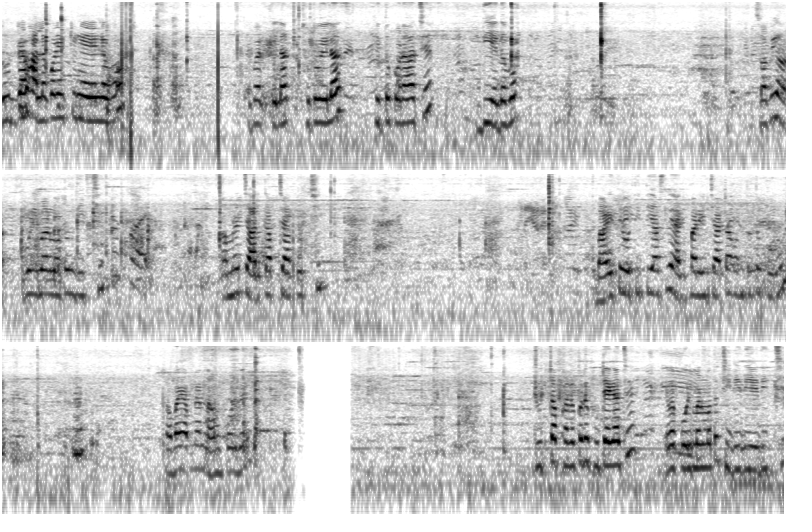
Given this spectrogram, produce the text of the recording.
দুধটা ভালো করে একটু নেড়ে নেব। এবার এলাচ, ছোটো এলাচ থেতো করা আছে, দিয়ে দেবো। সবই পরিমাণ মতন দিচ্ছি। আমরা চার কাপ চা করছি। বাড়িতে অতিথি আসলে একবার এই চাটা অন্তত করুন। সবাই আপনার নাম করবে দুধটা ভালো করে ফুটে গেছে। এবার পরিমাণ মতো চিনি দিয়ে দিচ্ছি।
